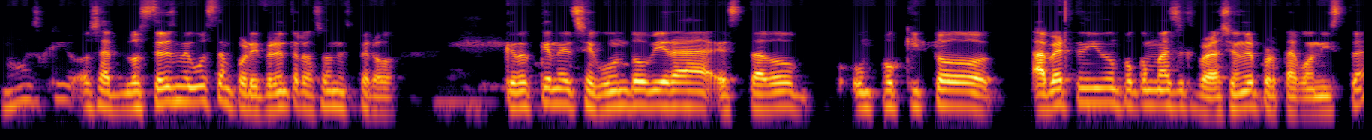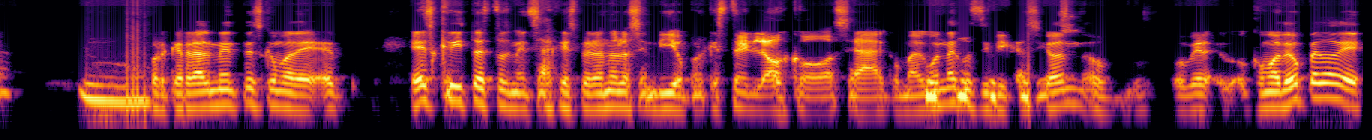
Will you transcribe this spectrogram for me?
No, es que, o sea, los tres me gustan por diferentes razones, pero creo que en el segundo hubiera estado un poquito, haber tenido un poco más de exploración del protagonista, porque realmente es como de, eh, he escrito estos mensajes, pero no los envío porque estoy loco, o sea, como alguna justificación, o como de un pedo de,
